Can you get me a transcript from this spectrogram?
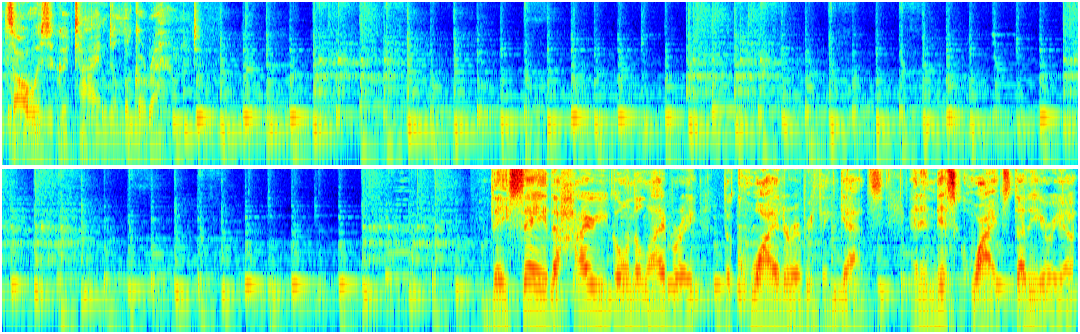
It's always a good time to look around. They say the higher you go in the library, the quieter everything gets. And in this quiet study area,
